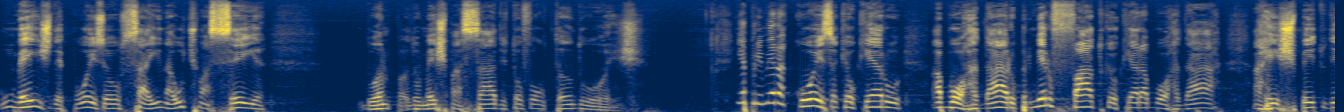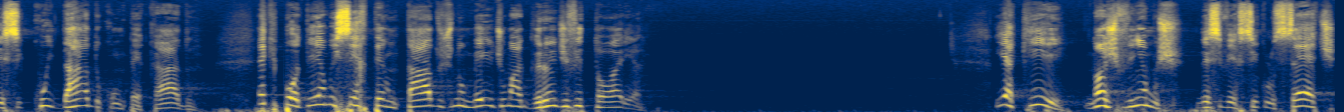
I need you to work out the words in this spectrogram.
Um mês depois, eu saí na última ceia do, ano, do mês passado e estou voltando hoje. E a primeira coisa que eu quero abordar, o primeiro fato que eu quero abordar a respeito desse cuidado com o pecado, é que podemos ser tentados no meio de uma grande vitória. E aqui nós vimos nesse versículo 7,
